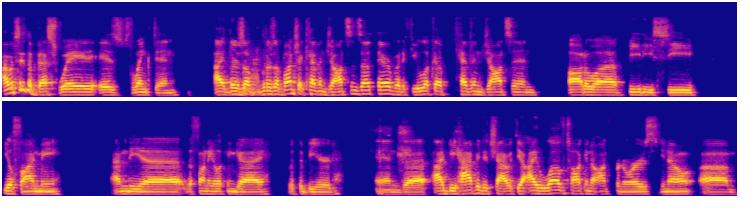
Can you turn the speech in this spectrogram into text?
i would say the best way is linkedin I, there's yeah. a there's a bunch of Kevin Johnsons out there, but if you look up Kevin Johnson, Ottawa, BDC, you'll find me. I'm the uh, the funny looking guy with the beard, and uh, I'd be happy to chat with you. I love talking to entrepreneurs. You know, um,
